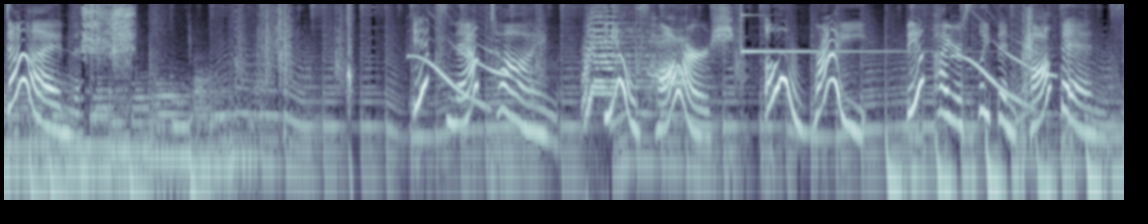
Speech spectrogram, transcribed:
done! It's nap time! Feels harsh! Oh, right! Vampires sleep in coffins!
